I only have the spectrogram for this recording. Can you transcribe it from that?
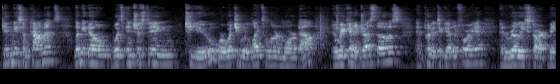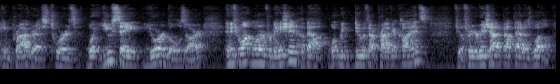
give me some comments, let me know what's interesting to you or what you would like to learn more about, and we can address those and put it together for you and really start making progress towards what you say your goals are. And if you want more information about what we do with our private clients, feel free to reach out about that as well.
